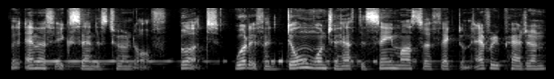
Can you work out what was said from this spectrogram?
the MFX send is turned off. But what if I don't want to have the same master effect on every pattern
